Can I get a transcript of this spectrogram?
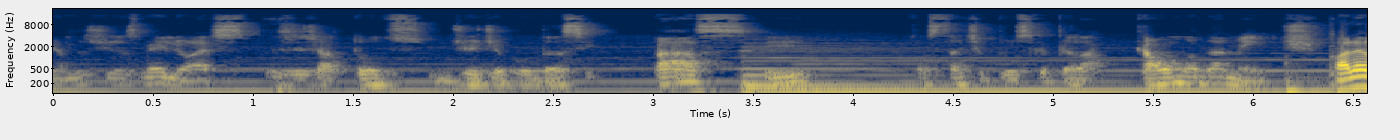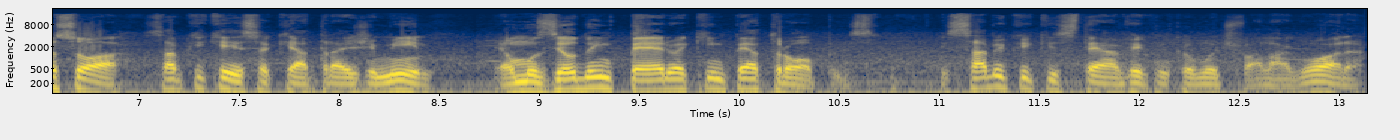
vivemos dias melhores. Desejo a todos um dia de abundância e paz e constante busca pela calma da mente. Olha só, sabe o que é isso aqui atrás de mim? É o Museu do Império aqui em Petrópolis. E sabe o que isso tem a ver com o que eu vou te falar agora?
